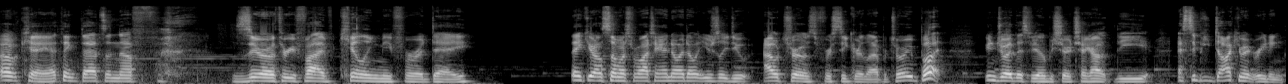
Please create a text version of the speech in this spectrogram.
Okay, I think that's enough 035 killing me for a day. Thank you all so much for watching. I know I don't usually do outros for Secret Laboratory, but if you enjoyed this video, be sure to check out the SCP document reading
